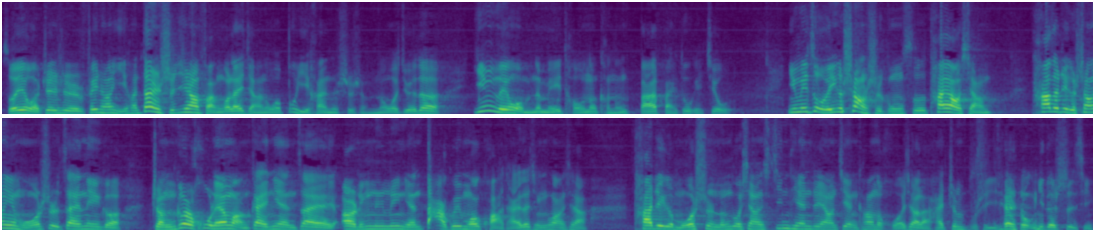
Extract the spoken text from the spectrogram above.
所以我真是非常遗憾。但是实际上反过来讲呢，我不遗憾的是什么呢？我觉得因为我们的没投呢，可能把百度给救了。因为作为一个上市公司，它要想它的这个商业模式在那个整个互联网概念在二零零零年大规模垮台的情况下，它这个模式能够像今天这样健康的活下来，还真不是一件 容易的事情。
